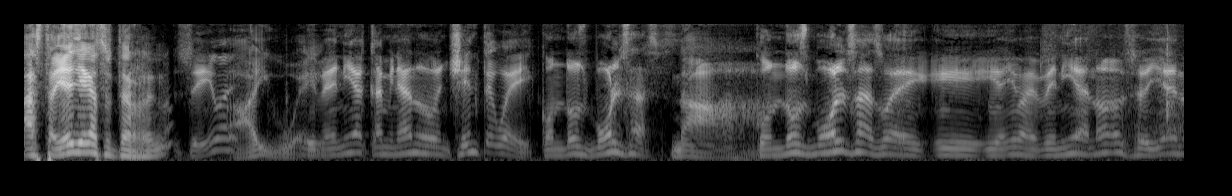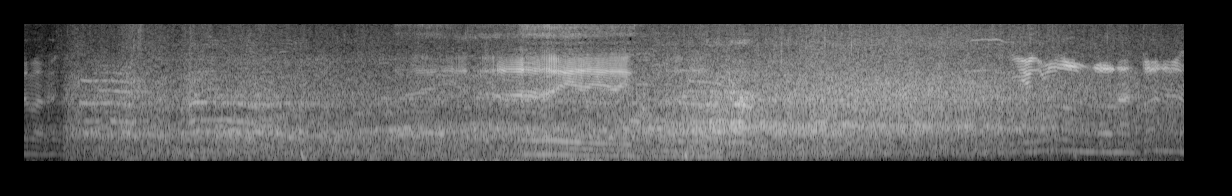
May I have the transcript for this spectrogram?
¿Hasta allá llega su terreno? Sí, güey. Ay, güey. Y venía caminando Don Chente, güey, con dos bolsas. No. Con dos bolsas, güey. Y, ahí venía, ¿no? Se llena. Ay, ay, ay. Llegó don Antonio.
